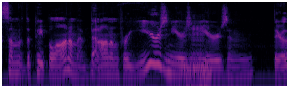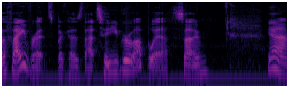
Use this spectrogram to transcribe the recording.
some of the people on them have been on them for years and years mm-hmm. and years and they're the favorites because that's who you grew up with. So, yeah,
